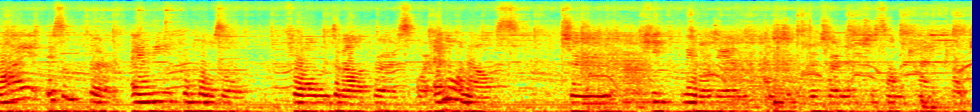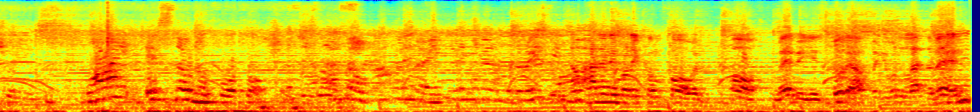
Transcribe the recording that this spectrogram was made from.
why isn't there any proposal from developers or anyone else to keep the Odeon and to return it to some kind of cultural use? Why is there no fourth option? The reason you've not had anybody come forward, or maybe you could out, but you wouldn't let them in,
